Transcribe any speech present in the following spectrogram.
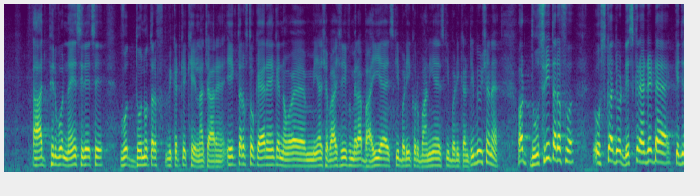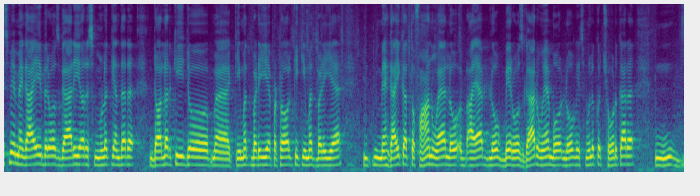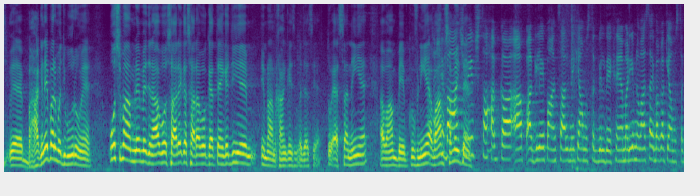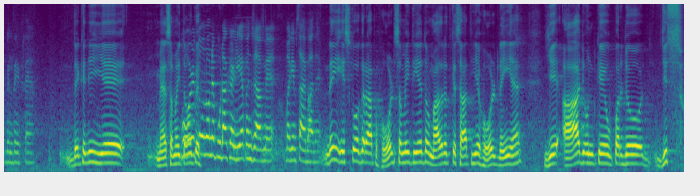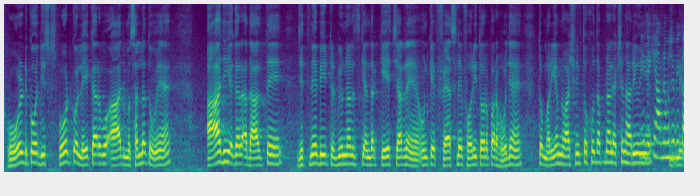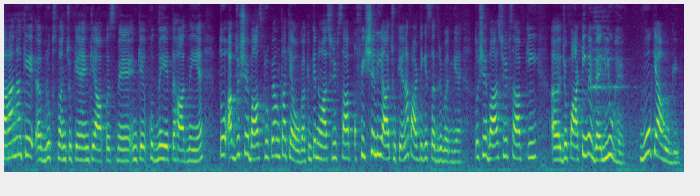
आज फिर वो नए सिरे से वो दोनों तरफ़ विकेट के खेलना चाह रहे हैं। एक तरफ़ तो कह रहे हैं कि मियाँ शबाज शरीफ मेरा भाई है, इसकी बड़ी कुर्बानियाँ है, इसकी बड़ी कंट्रीब्यूशन है। और दूसरी तरफ़ उसका जो डिस्क्रेडिट है कि जिसमें महँगाई, बेरोज़गारी और इस मुल्क के अंदर डॉलर की जो कीमत बढ़ी है पेट्रोल की कीमत बढ़ी है महँगाई का तूफ़ान हुआ है लोग आया लोग बेरोज़गार हुए हैं लोग इस मुल्क को छोड़कर भागने पर मजबूर हुए हैं। उस मामले में जनाब वो सारे का सारा वो कहते हैं कि जी ये इमरान खान की वजह से है। तो ऐसा नहीं है अवाम बेवकूफ़ नहीं है अच्छा, अवाम समझते हैं। साहब का आप अगले पाँच साल में क्या मुस्तबिल देख रहे हैं? मरीम नवाज़ साहिबा का क्या मुस्तबिल देख रहे हैं? देखें जी ये मैं समझता हूँ कि तो उन्होंने पूरा कर लिया पंजाब में मरियम साहिबा ने। नहीं इसको अगर आप होल्ड समझती हैं तो मादरत के साथ ये होल्ड नहीं है। ये आज उनके ऊपर जो जिस होल्ड को जिस स्पोर्ट को लेकर वो आज मसलत हुए हैं आज ही अगर अदालतें जितने भी ट्रिब्यूनल्स के अंदर केस चल रहे हैं उनके फैसले फौरी तौर पर हो जाएँ तो मरियम नवाज़ शरीफ तो खुद अपना इलेक्शन हारी हुई है। देखिए आपने मुझे भी कहा ना कि ग्रुप्स बन चुके हैं इनके आपस में इनके खुद में ये इतिहाद नहीं है। तो अब जो शहबाज ग्रुप है उनका क्या होगा? क्योंकि नवाज़ शरीफ साहब ऑफिशियली आ चुके हैं ना पार्टी के सदर बन गए हैं। तो शहबाज शरीफ साहब की जो पार्टी में वैल्यू है वो क्या होगी?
